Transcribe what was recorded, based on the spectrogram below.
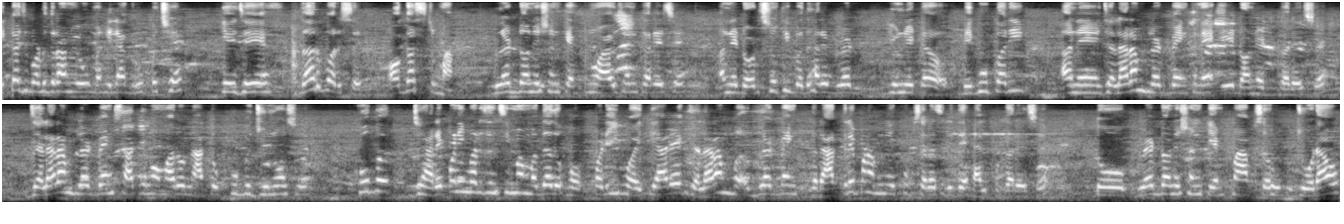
એક જ વડોદરાનું એવું મહિલા ગ્રુપ છે કે જે દર વર્ષે ઓગસ્ટમાં બ્લડ ડોનેશન કેમ્પનું આયોજન કરે છે અને દોઢસોથી વધારે બ્લડ યુનિટ ભેગું કરી અને જલારામ બ્લડ બેંકને એ ડોનેટ કરે છે. જલારામ બ્લડ બેંક સાથેનો અમારો નાતો ખૂબ જૂનો છે. ખૂબ જ્યારે પણ ઇમરજન્સીમાં મદદ પડી હોય ત્યારે જલારામ બ્લડ બેંક રાત્રે પણ અમને ખૂબ સરસ રીતે હેલ્પ કરે છે. તો બ્લડ ડોનેશન કેમ્પમાં આપ સૌ જોડાઓ,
